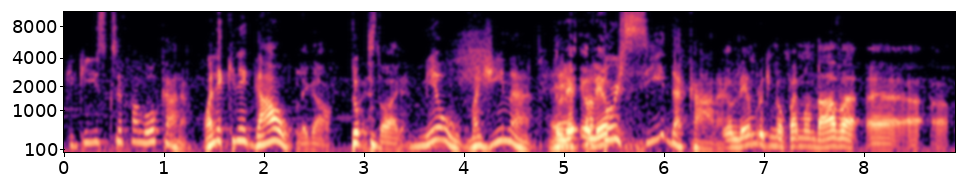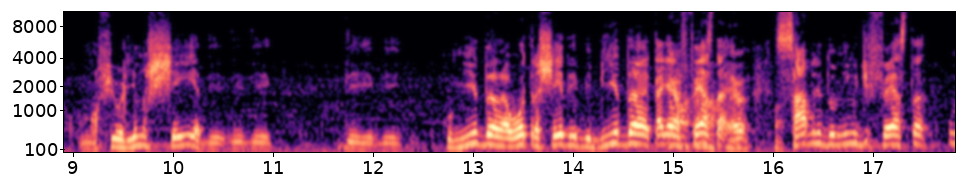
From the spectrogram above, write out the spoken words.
Que que é isso que você falou, cara? Olha que legal. Legal. Tô- A história. Meu, imagina. Eu é, eu lembro- torcida, cara. Eu lembro que meu pai mandava é, uma fiorina cheia de, de, de, de- de comida, a outra cheia de bebida. Cara, era Coloca festa. lá, é, Fran. sábado e domingo de festa o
